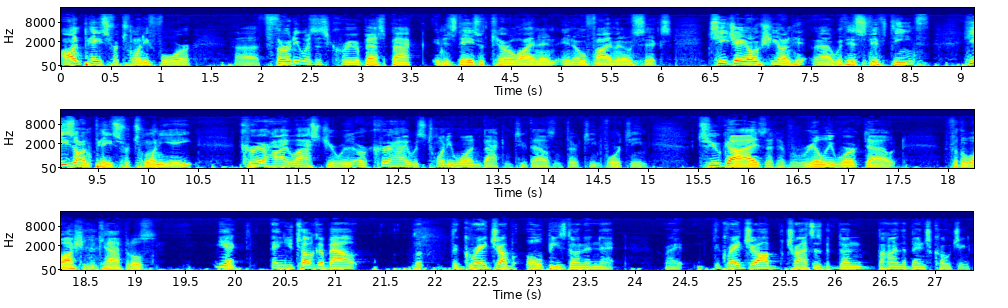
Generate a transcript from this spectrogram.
On pace for 24. Uh, 30 was his career best back in his days with Carolina in, in 05 and 06. TJ Oshie on uh, with his 15th. He's on pace for 28. Career high last year, was, or career high was 21 back in 2013-14. Two guys that have really worked out for the Washington Capitals. Yeah, and you talk about look the great job Opie's done in net, right? The great job Trotz has done behind the bench coaching.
